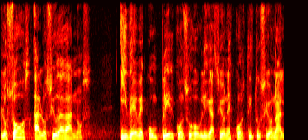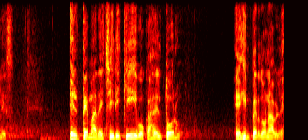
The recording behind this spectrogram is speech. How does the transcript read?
los ojos a los ciudadanos y debe cumplir con sus obligaciones constitucionales. El tema de Chiriquí y Bocas del Toro es imperdonable.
